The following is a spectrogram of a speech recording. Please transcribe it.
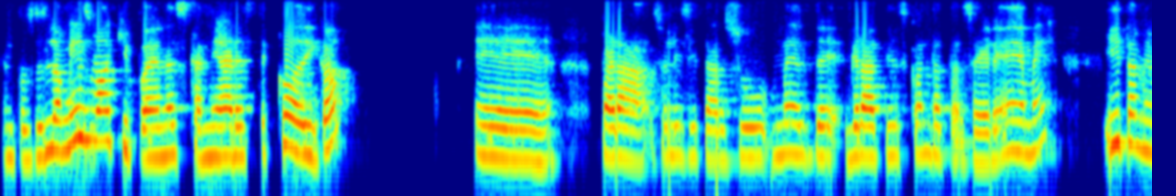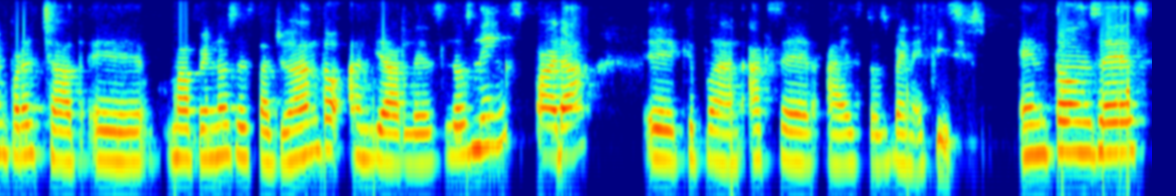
Entonces, lo mismo, aquí pueden escanear este código. Eh, para solicitar su mes de gratis con Data CRM y también por el chat eh, Mape nos está ayudando a enviarles los links para eh, que puedan acceder a estos beneficios. Entonces,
